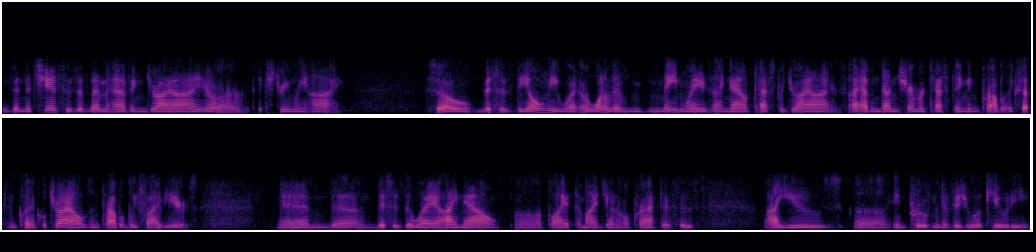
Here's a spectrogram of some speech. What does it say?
then the chances of them having dry eye are extremely high. So this is the only way, or one of the main ways I now test for dry eyes. I haven't done Schirmer testing in probably, except in clinical trials, in probably five years. And uh, this is the way I now uh, apply it to my general practice. Is I use uh, improvement of visual acuity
